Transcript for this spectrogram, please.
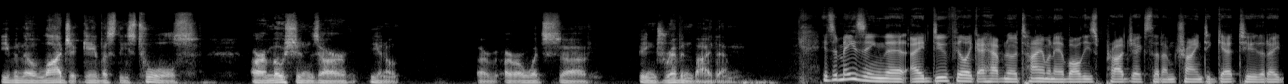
even though logic gave us these tools, our emotions are, you know, are, are what's uh, being driven by them. It's amazing that I do feel like I have no time and I have all these projects that I'm trying to get to that I,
